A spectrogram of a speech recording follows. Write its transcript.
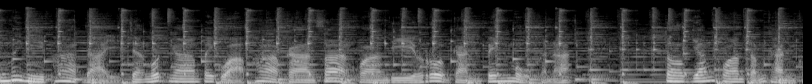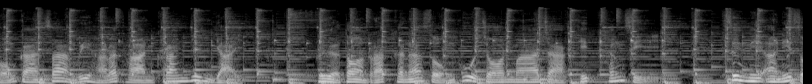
งไม่มีภาพใดจะงดงามไปกว่าภาพการสร้างความดีร่วมกันเป็นหมู่คณะ ตอกย้ำความสำคัญของการสร้างวิหารทานครั้งยิ่งใหญ่ เพื่อต้อนรับคณะสงฆ์ผู้จรมาจากทิศทั้งสี่ซึ่งมีอานิส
